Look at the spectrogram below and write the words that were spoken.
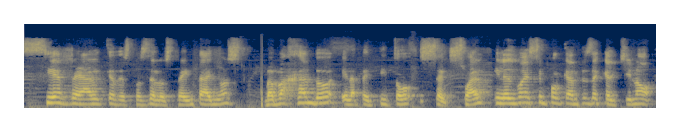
si es real que después de los 30 años va bajando el apetito sexual. Y les voy a decir porque antes de que el chino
